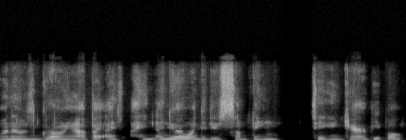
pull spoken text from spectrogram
when I was growing up, I I, I knew I wanted to do something taking care of people,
